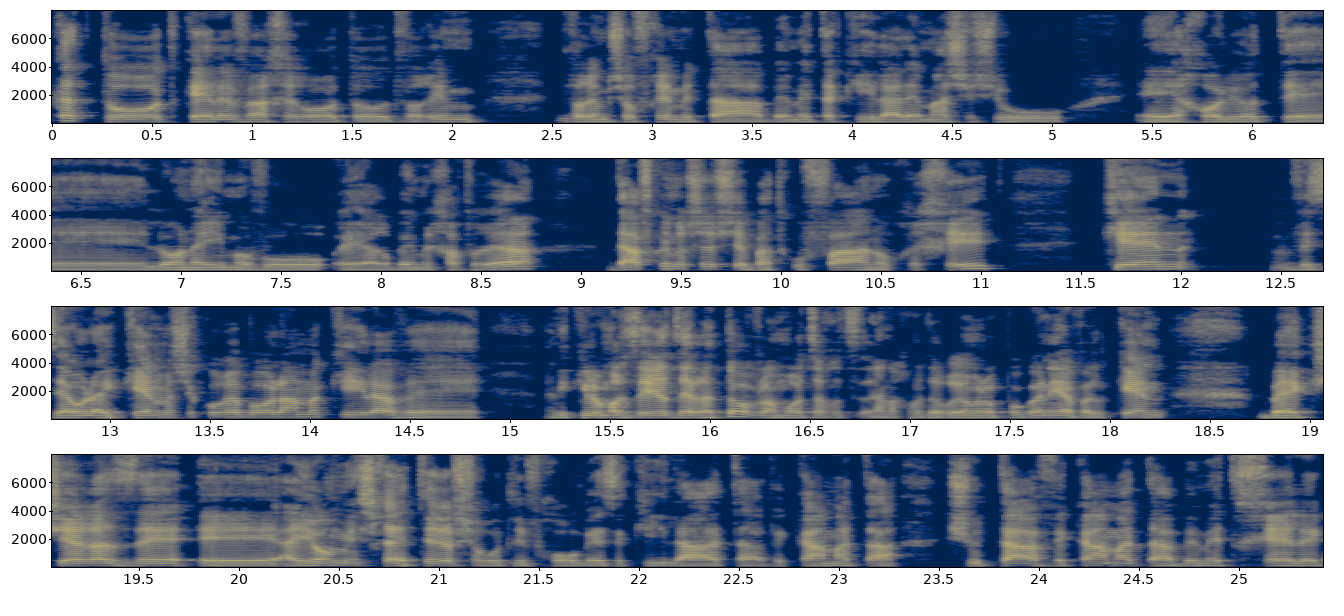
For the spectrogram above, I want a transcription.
כתות כאלה ואחרות או דברים, דברים שהופכים את ה, באמת הקהילה למשהו שהוא אה, יכול להיות אה, לא נעים עבור אה, הרבה מחבריה. דווקא אני חושב שבתקופה הנוכחית כן, וזה אולי כן מה שקורה בעולם הקהילה, ו... אני כאילו מחזיר את זה לטוב, למרות שאנחנו מדברים על הפוגעני, אבל כן בהקשר הזה, אה, היום יש לך יותר אפשרות לבחור באיזה קהילה אתה וכמה אתה שותף וכמה אתה באמת חלק.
